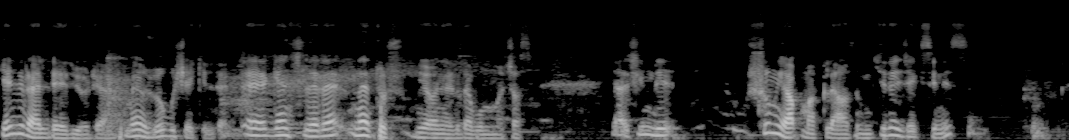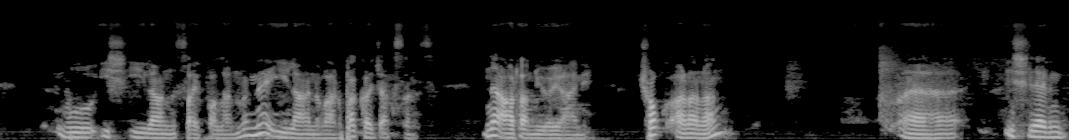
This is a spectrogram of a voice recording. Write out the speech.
gelir elde ediyor yani. Mevzu bu şekilde. E, gençlere ne tür bir öneride bulunacağız? Ya şimdi şunu yapmak lazım. Gireceksiniz bu iş ilanı sayfalarına ne ilanı var bakacaksınız. Ne aranıyor yani. Çok aranan e, işlerin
